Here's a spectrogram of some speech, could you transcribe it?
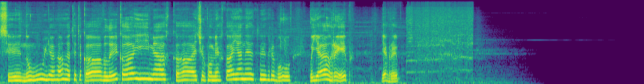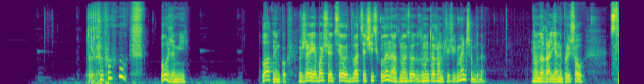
Синуля, ти така велика і м'яка. Чого м'яка я не, грибу, бо я гриб. Я гриб. Фу-фу-фу. Боже мій. Ладненько. Вже я бачу цілих 26 хвилин, а з монтажом чуть-чуть менше буде. Ну, на жаль, я не пройшов з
